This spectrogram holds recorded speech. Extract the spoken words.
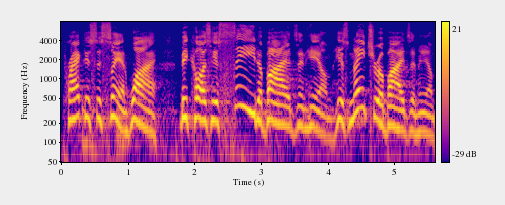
Practices sin. Why? Because his seed abides in him, his nature abides in him,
